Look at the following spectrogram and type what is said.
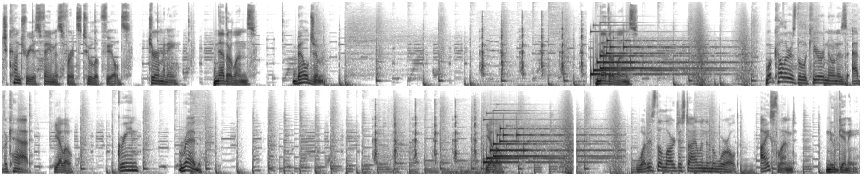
Which country is famous for its tulip fields? Germany. Netherlands. Belgium. Netherlands. What color is the liqueur known as Advocaat? Yellow. Green. Red. Yellow. What is the largest island in the world? Iceland. New Guinea.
